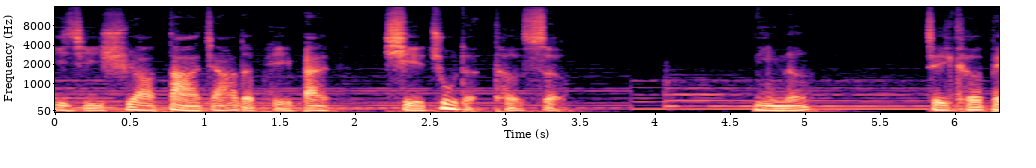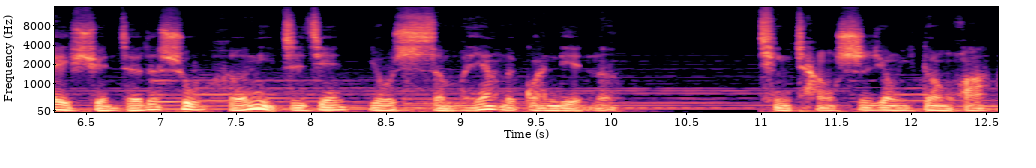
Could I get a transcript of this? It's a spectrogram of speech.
以及需要大家的陪伴协助的特色。你呢？这棵被选择的树和你之间有什么样的关联呢？请尝试用一段话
